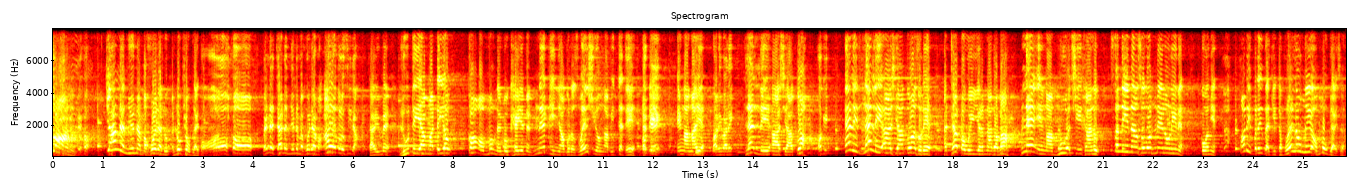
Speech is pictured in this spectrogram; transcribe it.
ကြောက်နေကြားနဲ့မြင်းနဲ့မခွဲတယ်လို့အလုတ်ဖြုတ်ပလိုက်တယ်ဩဘယ်နဲ့ကြားနဲ့မြင်းနဲ့မခွဲတဲ့မှာအားရဘယ်လိုစည်းတာဒါပေမဲ့လူတရားမှာတယောက်ကောင်းအောင်မုတ်နိုင်မှုခဲရဲနဲ့နှဲပညာကိုတော့ဇွဲရှင်ငါပြီးတက်တယ်ဟုတ်တယ်အင်္ဂါငါရဲ့ဘာတွေပါလဲလက်လေအာရှာသွားဟုတ်ကဲ့အဲ့အဲ့ဒီလက်လေအာရှာသွားဆိုတဲ့အထက်ပဝေယရဏတပါနဲ့အင်္ဂါမူအခြေခံလို့စနေနံဆိုသောနှဲလုံးလေးနဲ့ ကိုယ်မြင့်ဟောဒီပြိဿကြီးတပွဲလုံးငေးအောင်မှုတ်ပြိုက်စား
